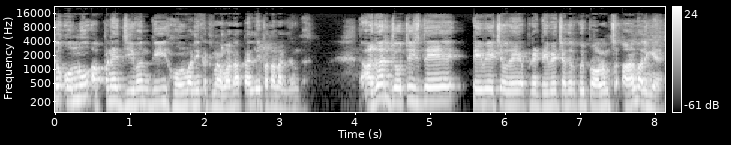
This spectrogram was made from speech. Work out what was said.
ਤਾਂ ਉਹਨੂੰ ਆਪਣੇ ਜੀਵਨ ਦੀ ਹੋਣ ਵਾਲੀ ਘਟਨਾਵਾਂ ਦਾ ਪਹਿਲੇ ਹੀ ਪਤਾ ਲੱਗ ਜਾਂਦਾ ਹੈ। ਅਗਰ ਜੋਤਿਸ਼ ਦੇ ਟੇਵੇ ਚ ਉਹਦੇ ਆਪਣੇ ਟੇਵੇ ਚ ਅਗਰ ਕੋਈ ਪ੍ਰੋਬਲਮਸ ਆਉਣ ਵਾਲੀਆਂ ਹੈ,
